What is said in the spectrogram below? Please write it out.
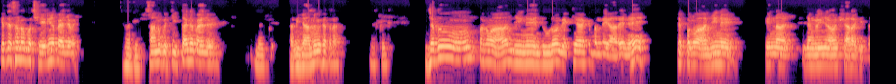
ਕਿਤੇ ਸਾਨੂੰ ਹੀ ਨਾ ਪੈ ਜਾਵੇ। ਹਾਂਜੀ। ਸਾਨੂੰ ਕੋਈ ਚੀਤਾ ਹੀ ਨਾ ਪੈ ਜਾਵੇ। ਬਿਲਕੁਲ। ਸਾਡੀ ਜਾਨ ਨੂੰ ਵੀ ਖਤਰਾ। ਬਿਲਕੁਲ। ਜਦੋਂ ਭਗਵਾਨ ਜੀ ਨੇ ਦੂਰੋਂ ਵੇਖਿਆ ਕਿ ਬੰਦੇ ਆ ਰਹੇ ਨੇ ਤੇ ਭਗਵਾਨ ਜੀ ਨੇ ਇਹਨਾਂ ਜੰਗਲੀ ਜਨਾਵਰਾਂ ਨੂੰ ਇਸ਼ਾਰਾ ਕੀਤਾ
